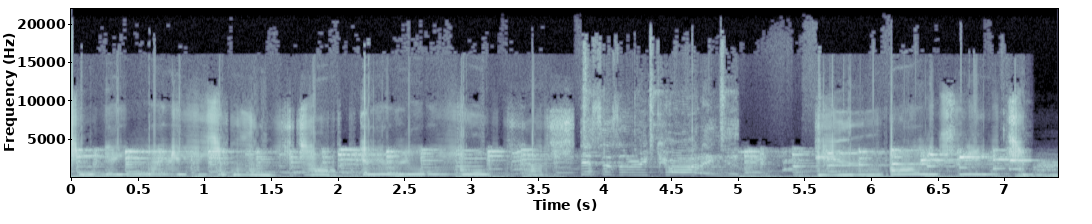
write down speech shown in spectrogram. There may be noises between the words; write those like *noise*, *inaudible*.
This is a recording. You are listening to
